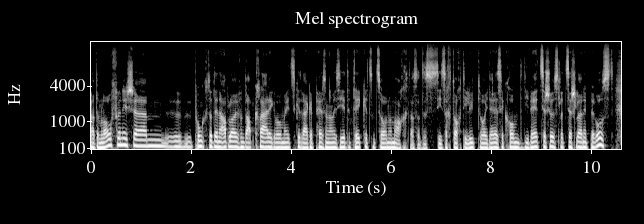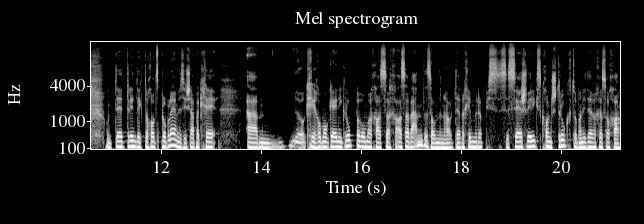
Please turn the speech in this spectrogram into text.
gerade am Laufen ist, ähm, äh, punkto den Abläufen und Abklärungen, die man jetzt wegen personalisierter Tickets und so noch macht. Also das sind sich doch die Leute, die in dieser Sekunde die WC-Schüssel zerschlagen, nicht bewusst. Und dort drin liegt doch auch das Problem. Es ist eben keine ähm, keine homogene Gruppe, wo man kann sich an sie wenden kann, sondern halt einfach immer etwas, ein sehr schwieriges Konstrukt, wo man nicht einfach so kann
